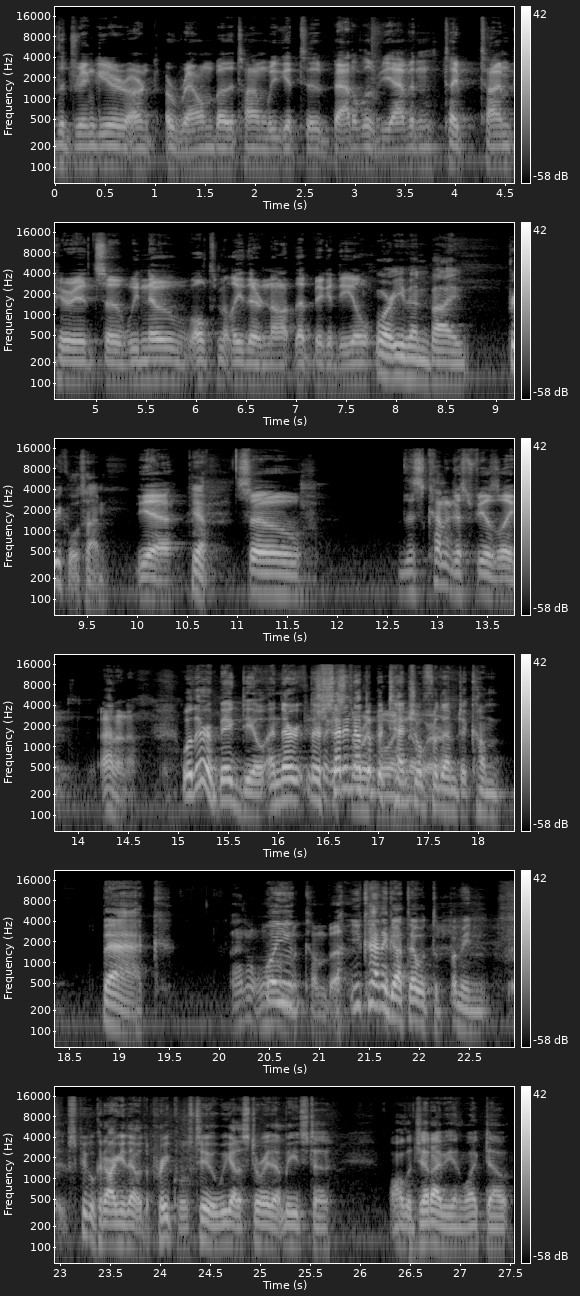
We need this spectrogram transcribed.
the Drengir aren't around by the time we get to Battle of Yavin type time period, so we know ultimately they're not that big a deal. or even by prequel time. Yeah. Yeah. So this kind of just feels like I don't know. Well, they're a big deal, and they're they're like setting up the potential for them to come back. I don't want Well, them you- to come back. You kind of got that with the. I mean, people could argue that with the prequels too. We got a story that leads to all the Jedi being wiped out.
